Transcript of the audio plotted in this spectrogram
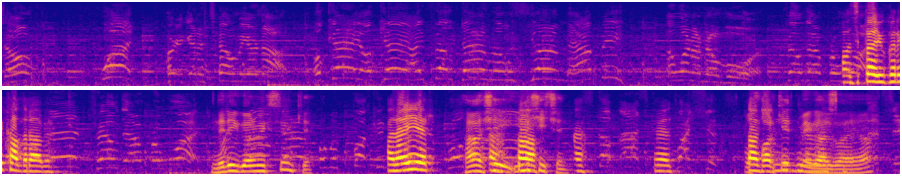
So, What? are you gonna tell me or not? Okay, okay. I fell down when I was young. Happy? I wanna know more. Fell down for Azıcık what? daha yukarı kaldır abi. Man, Fell down for what? Nereyi görmek istiyorsun ki? Hayır hayır. Ha şey tamam. iniş için. Stop asking Evet. questions. O Tamam, fark şimdi etmiyor galiba ya. That's it?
